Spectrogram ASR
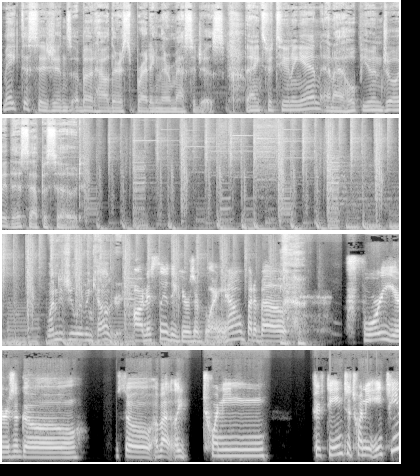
make decisions about how they're spreading their messages. Thanks for tuning in, and I hope you enjoy this episode. When did you live in Calgary? Honestly, the years are blowing now, but about four years ago, so about like 2015 to 2018,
